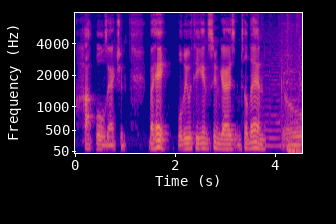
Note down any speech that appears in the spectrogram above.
hot Bulls action. But hey, we'll be with you again soon, guys. Until then, go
